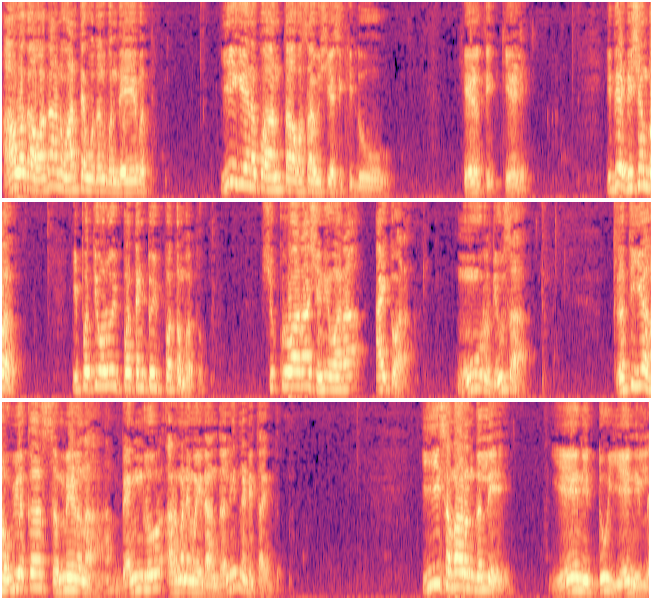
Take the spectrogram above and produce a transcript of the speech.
ಆವಾಗ ಆವಾಗ ನಾನು ವಾರ್ತೆ ಓದಲು ಬಂದೇ ಬತ್ತೆ ಈಗೇನಪ್ಪ ಅಂತ ಹೊಸ ವಿಷಯ ಸಿಕ್ಕಿದ್ದು? ಹೇಳ್ತಿ, ಕೇಳಿ. ಇದೇ ಡಿಸೆಂಬರ್ ಇಪ್ಪತ್ತೇಳು, ಇಪ್ಪತ್ತೆಂಟು, ಇಪ್ಪತ್ತೊಂಬತ್ತು. ಶುಕ್ರವಾರ, ಶನಿವಾರ, ಆಯ್ತವಾರ. ಮೂರು ದಿವಸ ತೃತೀಯ ಹವ್ಯಕ ಸಮ್ಮೇಳನ ಬೆಂಗಳೂರು ಅರಮನೆ ಮೈದಾನದಲ್ಲಿ ನಡೀತಾ ಇದ್ದು. ಈ ಸಮಾರಂಭದಲ್ಲಿ ಏನಿದ್ದು ಏನಿಲ್ಲ.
